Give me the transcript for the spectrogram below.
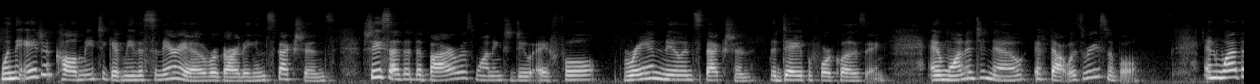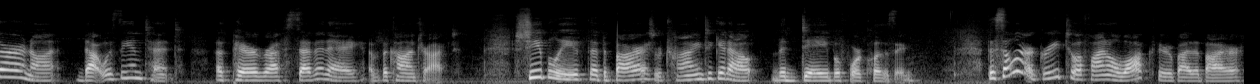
When the agent called me to give me the scenario regarding inspections, she said that the buyer was wanting to do a full brand new inspection the day before closing and wanted to know if that was reasonable and whether or not that was the intent of paragraph 7A of the contract. She believed that the buyers were trying to get out the day before closing. The seller agreed to a final walkthrough by the buyer,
